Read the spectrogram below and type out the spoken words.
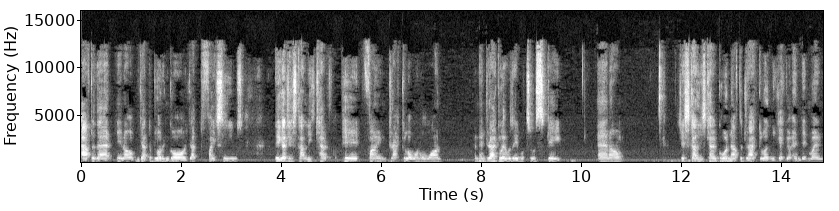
after that, you know, we got the blood and gore, you got the fight scenes. Then you got J. Scott character appeared, find Dracula one on one, and then Dracula was able to escape, and um. Scott character going after Dracula, and you get your ending when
